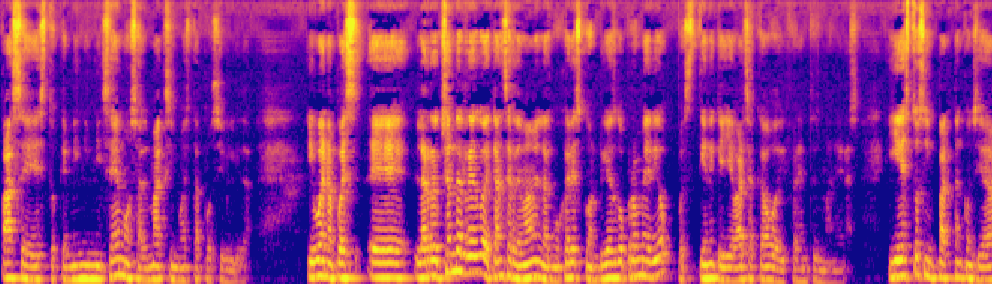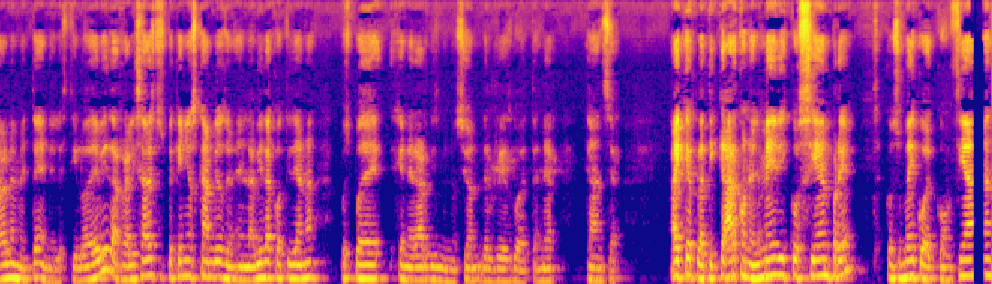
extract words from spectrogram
pase esto, que minimicemos al máximo esta posibilidad? Y bueno, pues eh, la reducción del riesgo de cáncer de mama en las mujeres con riesgo promedio, pues tiene que llevarse a cabo de diferentes maneras. Y estos impactan considerablemente en el estilo de vida. Realizar estos pequeños cambios en la vida cotidiana pues puede generar disminución del riesgo de tener cáncer. Hay que platicar con el médico siempre, con su médico de confianza,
